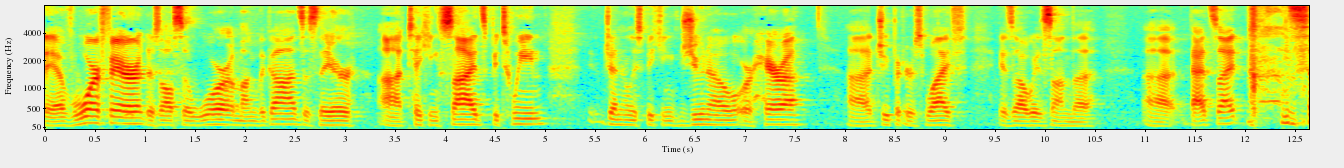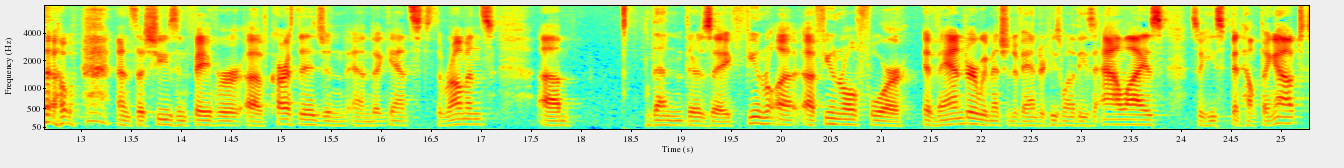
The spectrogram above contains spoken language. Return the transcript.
They have warfare. There's also war among the gods as they are uh, taking sides between, generally speaking, Juno or Hera, uh, Jupiter's wife, is always on the uh, bad side. and, so, and so she's in favor of Carthage and, and against the Romans. Um, then there's a funeral, uh, a funeral for Evander. We mentioned Evander. He's one of these allies, so he's been helping out.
